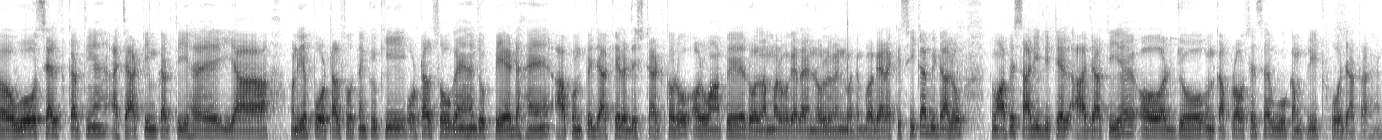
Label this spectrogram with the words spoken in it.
वो सेल्फ करती हैं एचआर टीम करती है या उनके पोर्टल्स होते हैं क्योंकि पोर्टल्स हो गए हैं जो पेड हैं आप उन पर जाके रजिस्टर्ड करो और वहाँ पर रोल नंबर वगैरह इनरोलमेंट वगैरह किसी का भी डालो। तो वहाँ पे सारी डिटेल आ जाती है और जो उनका प्रोसेस है वो कंप्लीट हो जाता है।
